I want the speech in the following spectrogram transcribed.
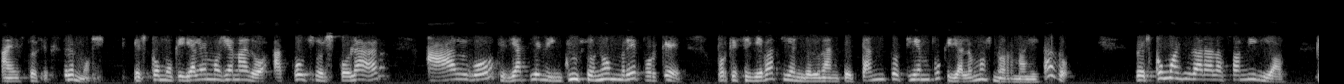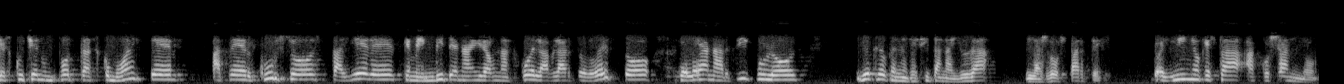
a estos extremos. Es como que ya le hemos llamado acoso escolar a algo que ya tiene incluso nombre, ¿por qué? Porque se lleva haciendo durante tanto tiempo que ya lo hemos normalizado. Entonces, ¿cómo ayudar a las familias que escuchen un podcast como este, hacer cursos, talleres, que me inviten a ir a una escuela a hablar todo esto, que lean artículos, yo creo que necesitan ayuda las dos partes. El niño que está acosando,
